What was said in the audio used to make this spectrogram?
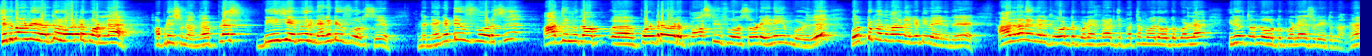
சிறுபான்மை மக்கள் ஓட்டு போடல. அப்படின்னு சொன்னாங்க. ப்ளஸ் பிஜேபி ஒரு நெகட்டிவ் ஃபோர்ஸு அந்த நெகட்டிவ் ஃபோர்ஸு அதிமுக போன்ற ஒரு பாசிட்டிவ் ஃபோர்ஸோடு இணையும் பொழுது ஒட்டுமொத்தமாக நெகட்டிவ் ஆயிருது அதனால் எங்களுக்கு ஓட்டு போடல. ரெண்டாயிரத்தி பத்தொன்பதுல ஓட்டு போடல. இருபத்தொன்னு ஓட்டு போடல சொல்லிட்டு இருந்தாங்க.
